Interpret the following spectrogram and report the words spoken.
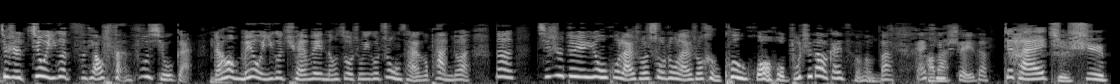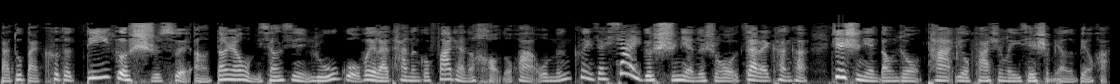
就是就一个词条反复修改，然后没有一个权威能做出一个仲裁和判断。那其实对于用户来说，受众来说很困惑，我不知道该怎么办，该听谁的？这还只是百度百科的第一个十岁啊！当然，我们相信，如果未来它能够发展的好的话，我们可以在下一个十年的时候再来看看这十年当中它又发生了一些什么样的变化。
